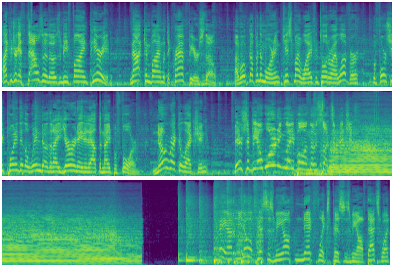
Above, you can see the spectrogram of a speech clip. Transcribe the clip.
I could drink a thousand of those and be fine, period. Not combined with the craft beers, though. I woke up in the morning, kissed my wife, and told her I love her before she pointed to the window that I urinated out the night before. No recollection. There should be a warning label on those sons of bitches. Pisses me off? Netflix pisses me off. That's what.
